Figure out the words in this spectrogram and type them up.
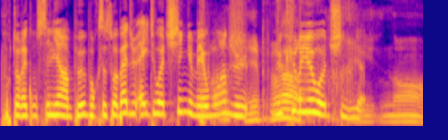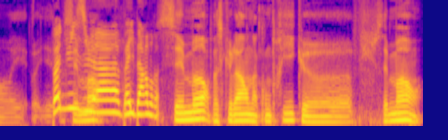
pour te réconcilier un peu, pour que ce soit pas du hate watching, mais au moins Oh, du, du curieux watching. Oui, Non. Bonne c'est nuit mort. Zua, bye Barbara. C'est mort parce que là, on a compris que c'est mort.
